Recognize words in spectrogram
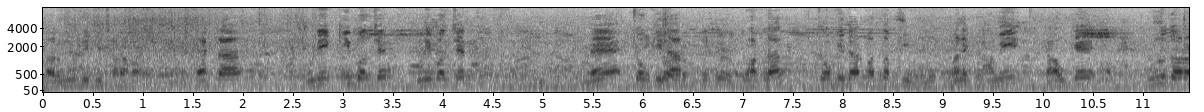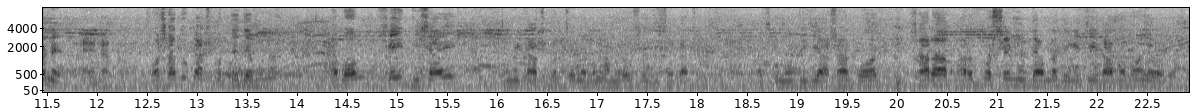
তাহলে মোদিজি ছাড়া হবে একটা উনি কি বলছেন? উনি বলছেন মে চৌকিদার অর্থাৎ চৌকিদার মতলব কি? মানে আমি কাউকে কোনো ধরনের অসাধু কাজ করতে দেব না এবং সেই দিশায় উনি কাজ করছেন এবং আমরাও সেই দিশায় কাজ করছি। আজকে মোদিজি আসার পর সারা ভারতবর্ষের মধ্যে আমরা দেখেছি রামময় হয়ে গেছে।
